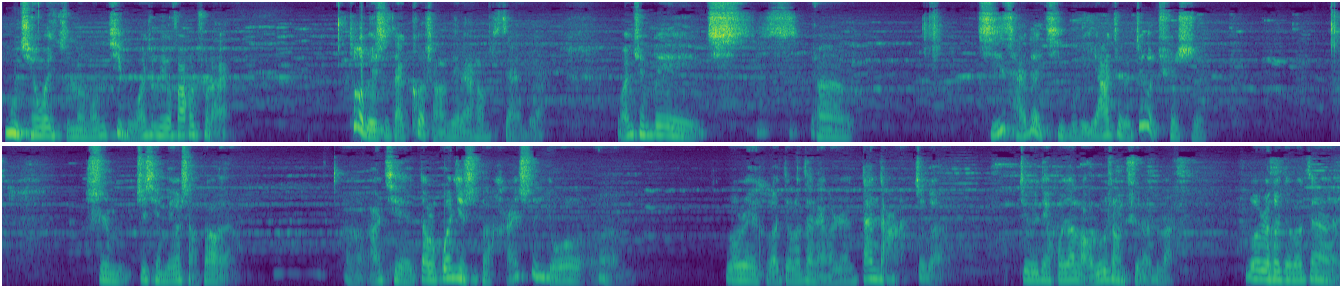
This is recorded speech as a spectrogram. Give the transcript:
目前为止猛龙的替补完全没有发挥出来，特别是在客场那两场比赛，对吧？完全被奇呃奇才的替补给压制了，这个确实是之前没有想到的，呃，而且到了关键时刻还是由呃洛瑞和德罗赞两个人单打，这个就有点回到老路上去了，对吧？洛瑞和德罗赞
